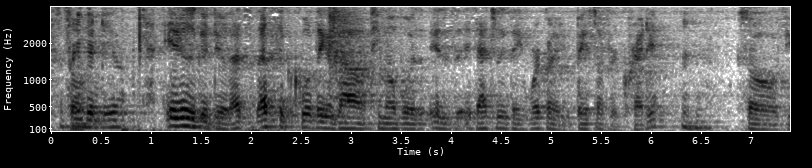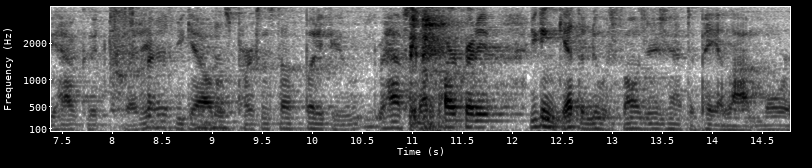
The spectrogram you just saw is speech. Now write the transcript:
It's a So- pretty good deal. It is a good deal. That's that's the cool thing about T-Mobile is is, is actually they work on based off your credit. hmm So if you have good credit, Credit, you get all mhm. those perks and stuff. But if you have subpar credit, you can get the newest phones. You're just gonna have to pay a lot more.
